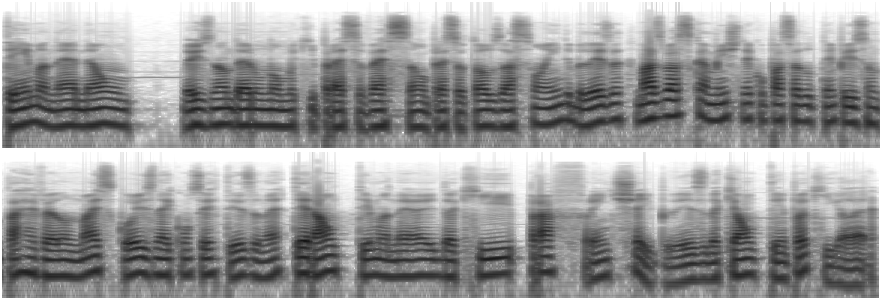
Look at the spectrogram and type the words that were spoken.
tema, né, não eles não deram um nome aqui para essa versão, para essa atualização ainda, beleza? Mas basicamente, né, com o passar do tempo eles vão estar tá revelando mais coisas, né? E com certeza, né, terá um tema, né, daqui para frente aí, beleza? Daqui a um tempo aqui, galera.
